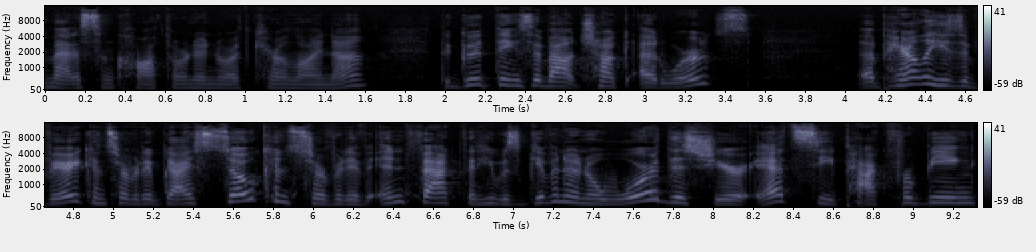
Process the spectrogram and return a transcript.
Madison Cawthorn in North Carolina. The good things about Chuck Edwards. Apparently, he's a very conservative guy, so conservative, in fact, that he was given an award this year at CPAC for being,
